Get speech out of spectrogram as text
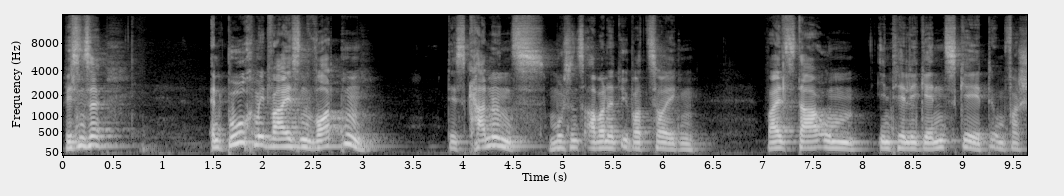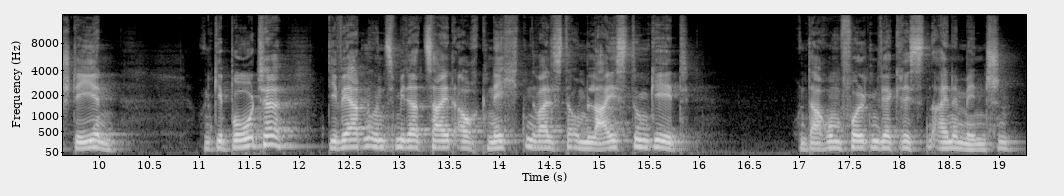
Wissen Sie, ein Buch mit weisen Worten, das kann uns, muss uns aber nicht überzeugen, weil es da um Intelligenz geht, um Verstehen. Und Gebote, die werden uns mit der Zeit auch knechten, weil es da um Leistung geht. Und darum folgen wir Christen einem Menschen,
